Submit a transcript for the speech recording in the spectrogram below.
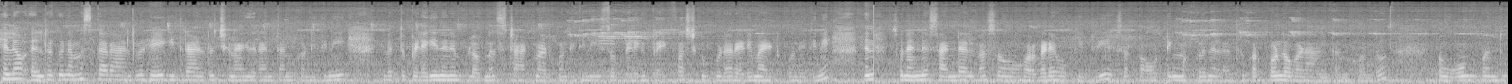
ಹೆಲೋ ಎಲ್ರಿಗೂ ನಮಸ್ಕಾರ. ಎಲ್ಲರೂ ಹೇಗಿದ್ದೀರಾ? ಎಲ್ಲರೂ ಚೆನ್ನಾಗಿದ್ದೀರಾ ಅಂತ ಅಂದ್ಕೊಂಡಿದ್ದೀನಿ ಇವತ್ತು ಬೆಳಗ್ಗೆನೇ ಬ್ಲಾಗ್ನ ಸ್ಟಾರ್ಟ್ ಮಾಡ್ಕೊಂಡಿದ್ದೀನಿ. ಸೊ ಬೆಳಗ್ಗೆ ಬ್ರೇಕ್ಫಾಸ್ಟ್ಗೂ ಕೂಡ ರೆಡಿ ಮಾಡಿ ಇಟ್ಕೊಂಡಿದ್ದೀನಿ. ಸೊ ನೆನ್ನೆ ಸಂಡೇ ಅಲ್ವಾ? ಸೊ ಹೊರಗಡೆ ಹೋಗಿದ್ವಿ. ಸ್ವಲ್ಪ ಔಟಿಂಗ್ ಮಕ್ಕಳನ್ನೆಲ್ಲಾದರೂ ಕರ್ಕೊಂಡು ಹೋಗೋಣ ಅಂತ ಅಂದ್ಕೊಂಡು ಹೋಗಿ ಬಂದು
